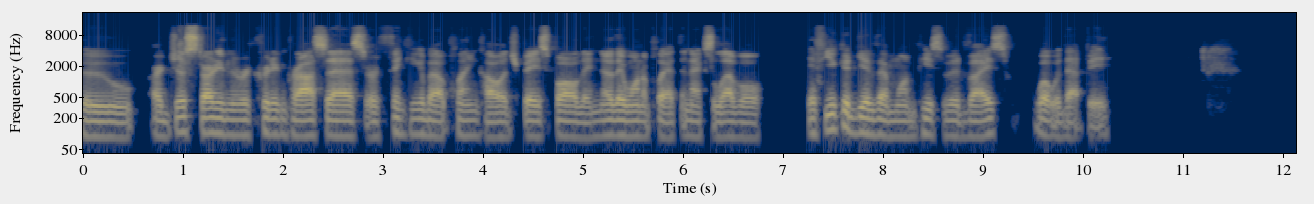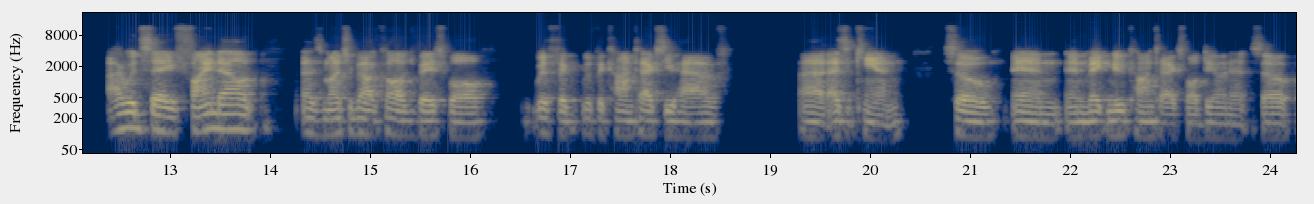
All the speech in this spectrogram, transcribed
who are just starting the recruiting process or thinking about playing college baseball. They know they want to play at the next level. If you could give them one piece of advice, what would that be? I would say find out as much about college baseball with the with the contacts you have uh, as you can. So and and make new contacts while doing it. So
